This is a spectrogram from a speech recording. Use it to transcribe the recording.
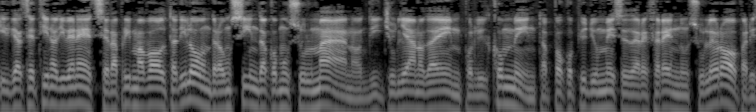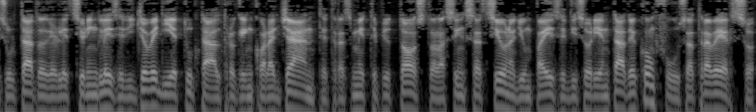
Il Gazzettino di Venezia, la prima volta di Londra, un sindaco musulmano di Giuliano da Empoli. Il commento, a poco più di un mese dal referendum sull'Europa, risultato delle elezioni inglesi di giovedì, è tutt'altro che incoraggiante. Trasmette piuttosto la sensazione di un paese disorientato e confuso attraverso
